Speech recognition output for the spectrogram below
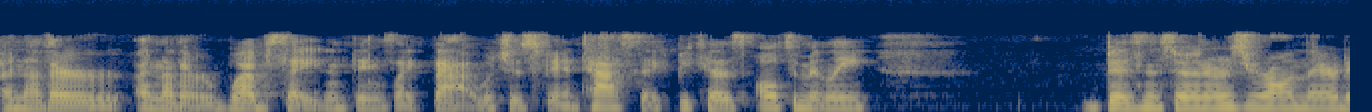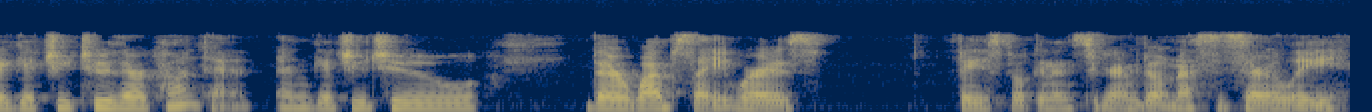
another another website and things like that which is fantastic because ultimately business owners are on there to get you to their content and get you to their website whereas facebook and instagram don't necessarily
